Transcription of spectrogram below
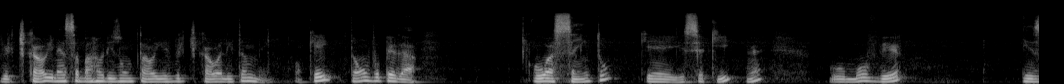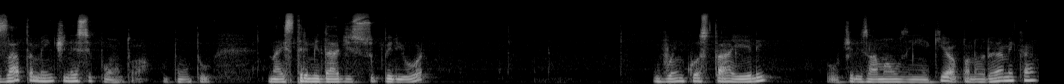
vertical e nessa barra horizontal e vertical ali também, ok? Então, eu vou pegar o assento, que é esse aqui, né? Vou mover exatamente nesse ponto, ó, o ponto na extremidade superior. Vou encostar ele, vou utilizar a mãozinha aqui, ó, panorâmica,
